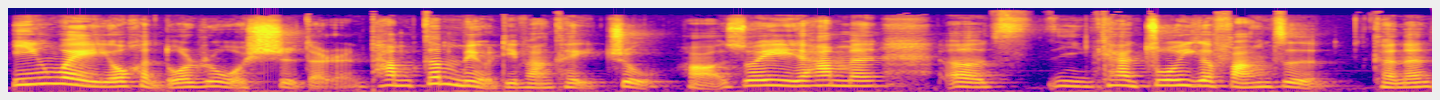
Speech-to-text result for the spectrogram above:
因为有很多弱势的人，他们根本没有地方可以住，好，所以他们呃，你看租一个房子，可能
